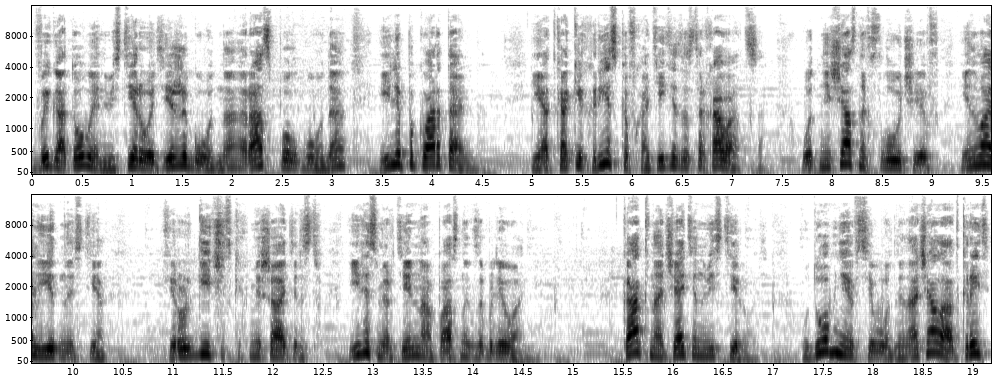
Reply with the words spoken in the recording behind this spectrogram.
вы готовы инвестировать ежегодно, раз в полгода или поквартально, и от каких рисков хотите застраховаться. От несчастных случаев, инвалидности, хирургических вмешательств или смертельно опасных заболеваний. Как начать инвестировать? Удобнее всего для начала открыть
